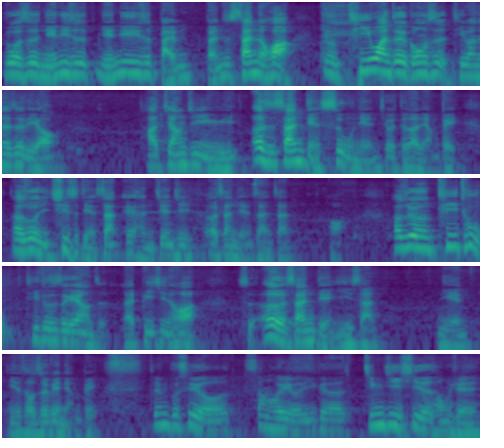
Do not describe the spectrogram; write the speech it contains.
如果是年利是年利率是百分百分之三的话，用 t one 这个公式，t one 在这里哦。它将近于二十三点四五年就会得到两倍。那如果你七十点三，哎，很接近二三点三三，哦。那如果用 T two，T two 是这个样子来逼近的话，是二三点一三年，你的投资会变两倍。这边不是有上回有一个经济系的同学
